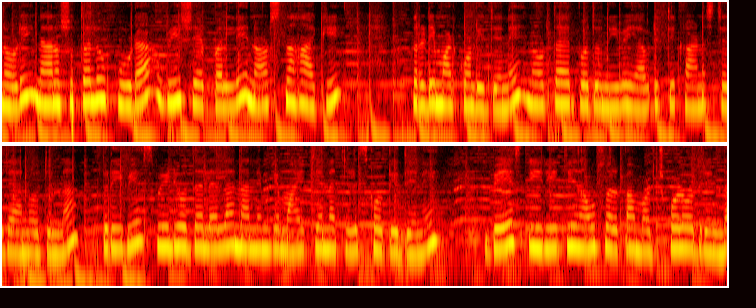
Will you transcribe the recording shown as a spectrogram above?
ನೋಡಿ, ನಾನು ಸುತ್ತಲೂ ಕೂಡ ವಿ ಶೇಪಲ್ಲಿ ನಾಟ್ಸ್ನ ಹಾಕಿ ರೆಡಿ ಮಾಡ್ಕೊಂಡಿದ್ದೇನೆ. ನೋಡ್ತಾ ಇರ್ಬೋದು ನೀವೇ ಯಾವ ರೀತಿ ಕಾಣಿಸ್ತಿದೆ ಅನ್ನೋದನ್ನು. ಪ್ರೀವಿಯಸ್ ವೀಡಿಯೋದಲ್ಲೆಲ್ಲ ನಾನು ನಿಮಗೆ ಮಾಹಿತಿಯನ್ನು ತಿಳಿಸ್ಕೊಟ್ಟಿದ್ದೇನೆ. ಬೇಸ್ ಈ ರೀತಿ ನಾವು ಸ್ವಲ್ಪ ಮಡ್ಚ್ಕೊಳ್ಳೋದ್ರಿಂದ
